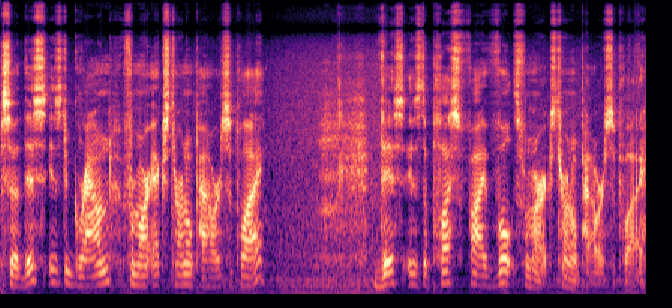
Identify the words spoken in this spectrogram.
So this is the ground from our external power supply. This is the plus 5 volts from our external power supply.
